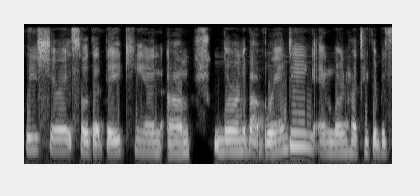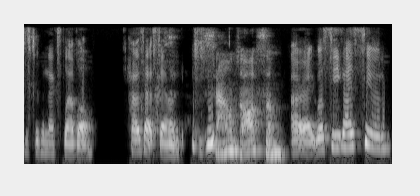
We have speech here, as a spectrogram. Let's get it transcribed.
please share it so that they can um, learn about branding and learn how to take their business to the next level. How's that sound? Sounds awesome. All right, we'll see you guys soon.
